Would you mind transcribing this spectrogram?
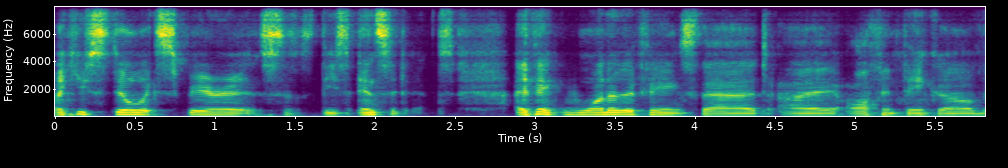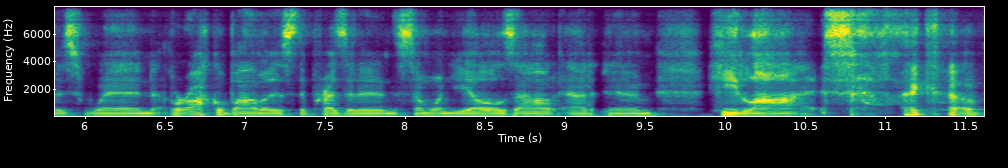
like you still experience these incidents. I think one of the things that i often think of is when barack obama is the president and someone yells out at him he lies. Like um,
